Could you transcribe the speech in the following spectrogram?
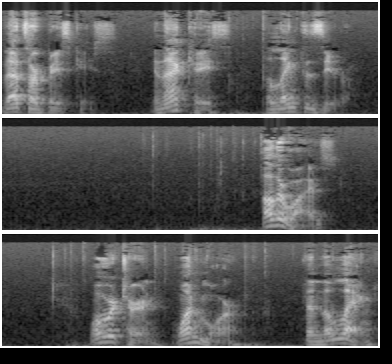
That's our base case. In that case, the length is zero. Otherwise, we'll return one more than the length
